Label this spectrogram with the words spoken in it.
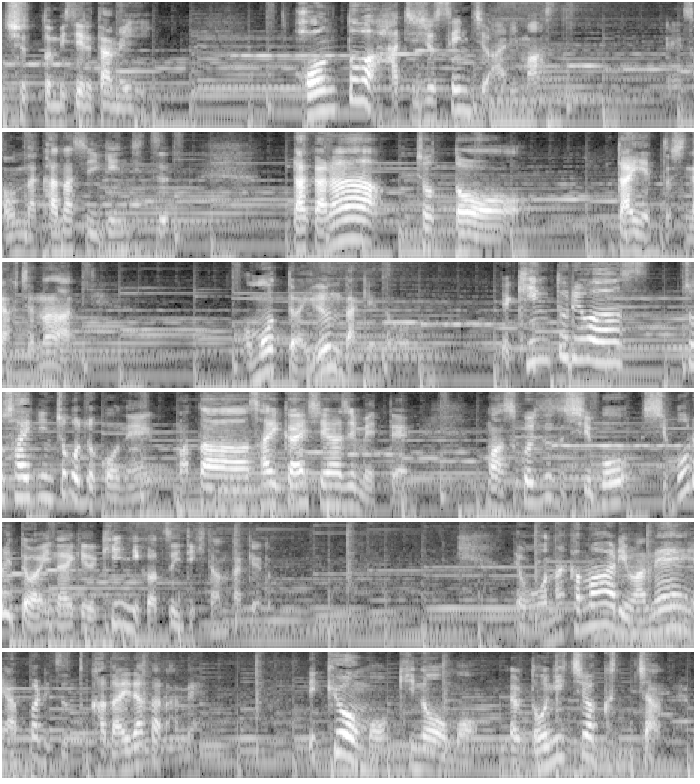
シュッと見せるために。本当は80センチはありますと。そんな悲しい現実。だから、ちょっと、ダイエットしなくちゃな、なんて、思ってはいるんだけど、いや筋トレは、ちょ最近ちょこちょこね、また再開し始めて、まあ少しずつ脂肪、絞れてはいないけど筋肉がついてきたんだけど。でもお腹周りはね、やっぱりずっと課題だからね。で、今日も昨日も、土日は食っちゃうんだよ。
